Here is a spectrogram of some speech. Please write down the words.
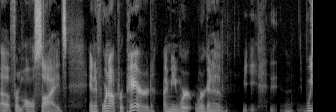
uh, from all sides, and if we're not prepared, I mean, we're we're gonna we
